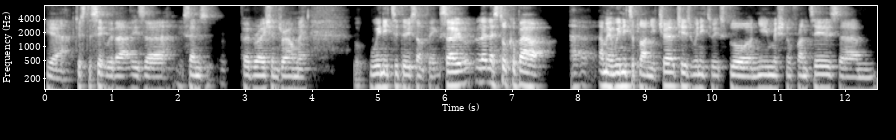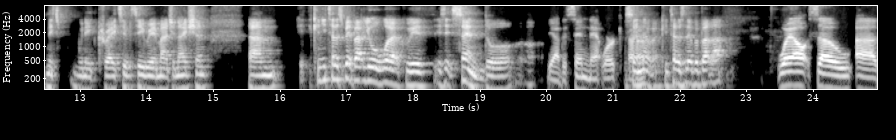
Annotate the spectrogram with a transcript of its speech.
yeah. Just to sit with that is uh, it sends vibrations around me. We need to do something. So let, us talk about uh, I mean, we need to plant new churches. We need to explore new missional frontiers. Um, need to, we need creativity, reimagination. Um, can you tell us a bit about your work with? Is it Send or? Yeah, the Send Network. Send uh-huh. Network. Can you tell us a little bit about that? Well, so uh,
